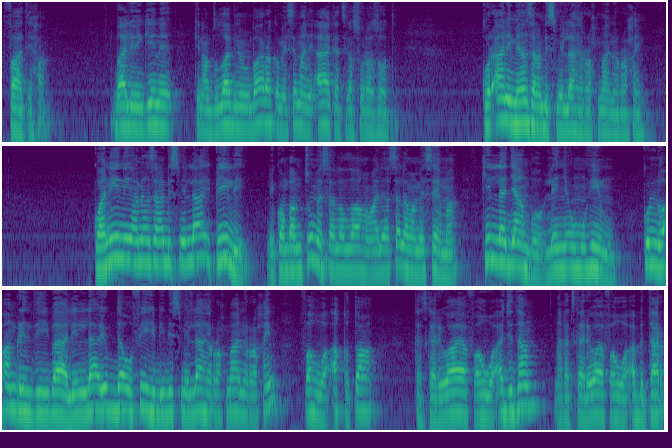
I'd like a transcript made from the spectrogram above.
fatiha. Bali wengine kina abdullah bin mubarak wamesema ni aya katika sura zote. Qurani imeanza na bismillahi rahmanir rrahim kwa nini ameanza na bismillahi pili ni kwamba mtume salllahu alehi wasallam amesema kila jambo lenye umuhimu kulu amrin dhibalin la yubdau fihi bibismillahi rahmani rahim fahuwa aqta katika riwaya fahuwa ajdham na katika riwaya fahuwa abtar.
